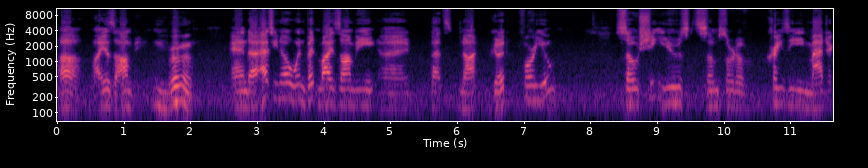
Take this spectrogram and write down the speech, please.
uh, by a zombie. And uh, as you know, when bitten by a zombie, uh, that's not good for you. So she used some sort of crazy magic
